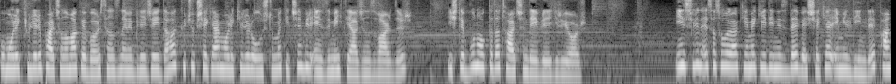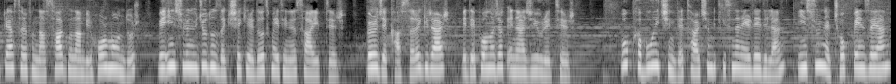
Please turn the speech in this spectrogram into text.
Bu molekülleri parçalamak ve bağırsağınızın emebileceği daha küçük şeker molekülleri oluşturmak için bir enzime ihtiyacınız vardır. İşte bu noktada tarçın devreye giriyor. İnsülin esas olarak yemek yediğinizde ve şeker emildiğinde pankreas tarafından salgılanan bir hormondur ve insülin vücudunuzdaki şekeri dağıtma yeteneğine sahiptir. Böylece kaslara girer ve depolanacak enerjiyi üretir. Bu kabuğun içinde tarçın bitkisinden elde edilen, insülinle çok benzeyen,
